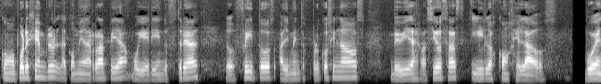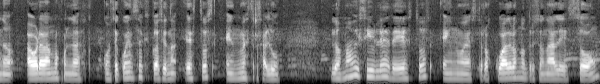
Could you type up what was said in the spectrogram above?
como por ejemplo la comida rápida, bollería industrial, los fritos, alimentos precocinados, bebidas gaseosas y los congelados. Bueno, ahora vamos con las consecuencias que ocasionan estos en nuestra salud. Los más visibles de estos en nuestros cuadros nutricionales son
